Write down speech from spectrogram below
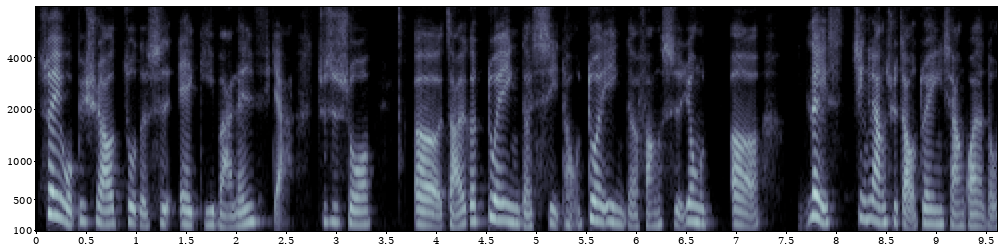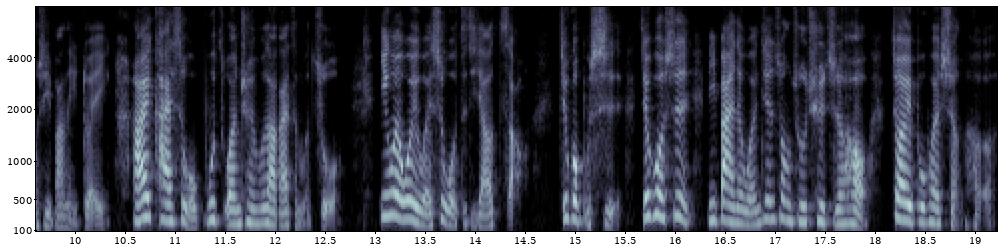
所以我必须要做的是 equivalencia，就是说，呃，找一个对应的系统、对应的方式，用呃类似尽量去找对应相关的东西帮你对应。然后一开始我不完全不知道该怎么做，因为我以为是我自己要找，结果不是，结果是你把你的文件送出去之后，教育部会审核。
